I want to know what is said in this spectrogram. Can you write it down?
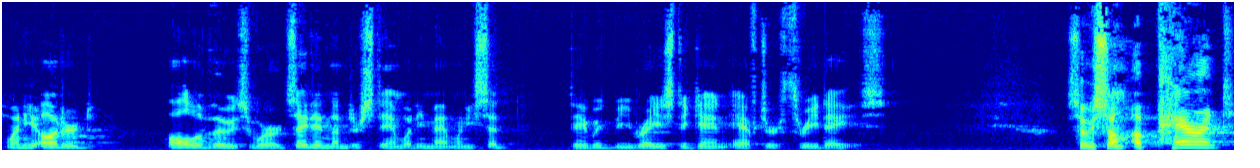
when he uttered all of those words. They didn't understand what he meant when he said they would be raised again after three days. So, some apparent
